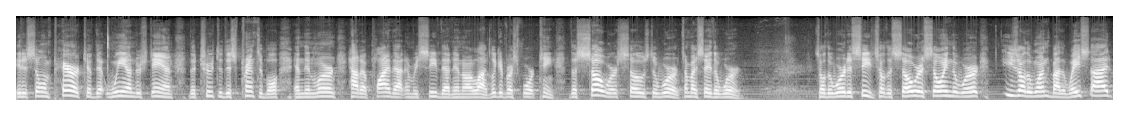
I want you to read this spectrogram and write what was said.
It is so imperative that we understand the truth of this principle and then learn how to apply that and receive that in our lives. Look at verse 14. The sower sows the word. Somebody say the word. So the word is seed. So the sower is sowing the word. These are the ones by the wayside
